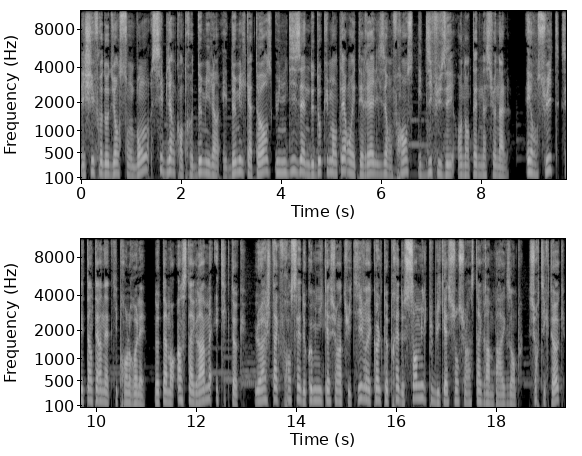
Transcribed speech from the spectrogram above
Les chiffres d'audience sont bons, si bien qu'entre 2001 et 2014, une dizaine de documentaires ont été réalisés en France et diffusés en antenne nationale. Et ensuite, c'est Internet qui prend le relais, notamment Instagram et TikTok. Le hashtag français de communication intuitive récolte près de 100 000 publications sur Instagram par exemple. Sur TikTok,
